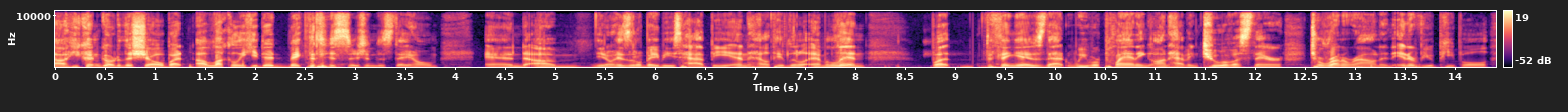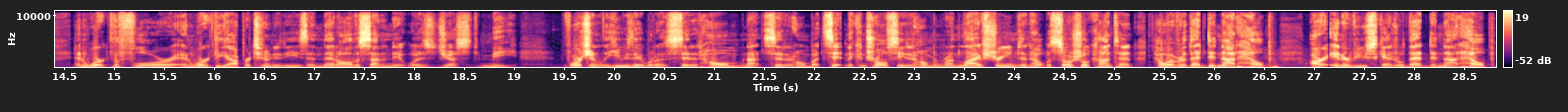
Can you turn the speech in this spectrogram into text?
uh, he couldn't go to the show. But uh, luckily, he did make the decision to stay home, and um, you know his little baby's happy and healthy, little Emma Lynn. But the thing is that we were planning on having two of us there to run around and interview people and work the floor and work the opportunities. And then all of a sudden it was just me. Fortunately, he was able to sit at home, not sit at home, but sit in the control seat at home and run live streams and help with social content. However, that did not help our interview schedule. That did not help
